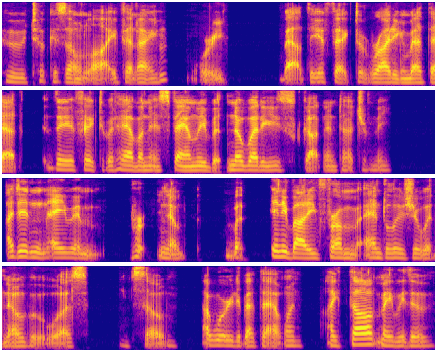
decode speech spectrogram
who took his own life, and I mm-hmm. worried about the effect of writing about that, the effect it would have on his family, but nobody's gotten in touch with me. I didn't name him, per, you know, but anybody from Andalusia would know who it was. So I worried about that one. I thought maybe the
